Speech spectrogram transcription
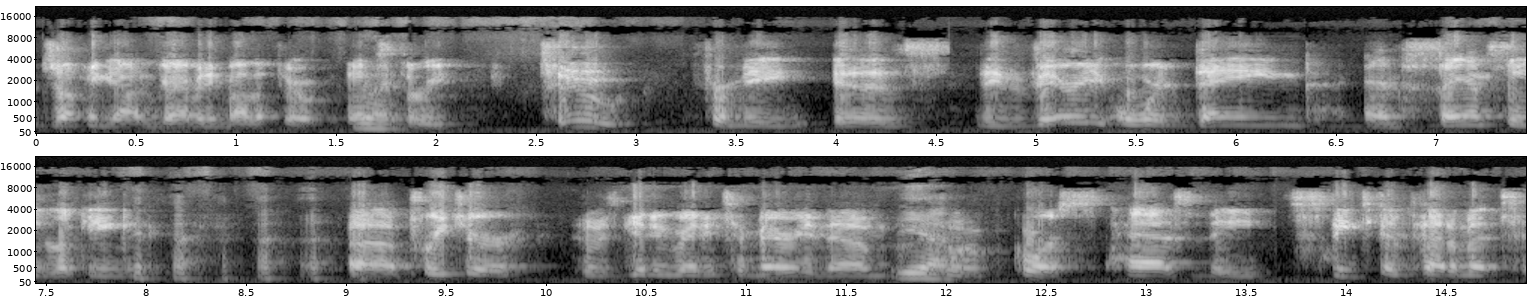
jumping out and grabbing him by the throat. That's Right. three. Two for me is the very ordained and fancy looking uh, preacher who's getting ready to marry them, Yeah. who of course has the speech impediment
